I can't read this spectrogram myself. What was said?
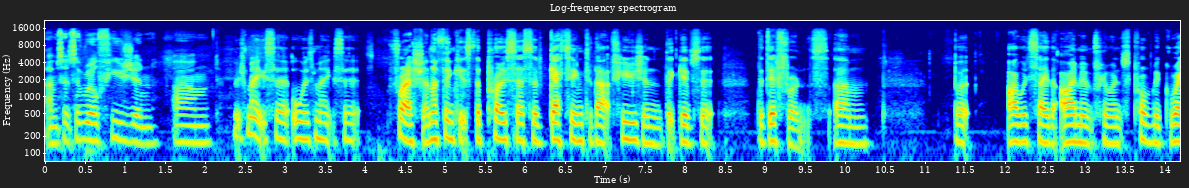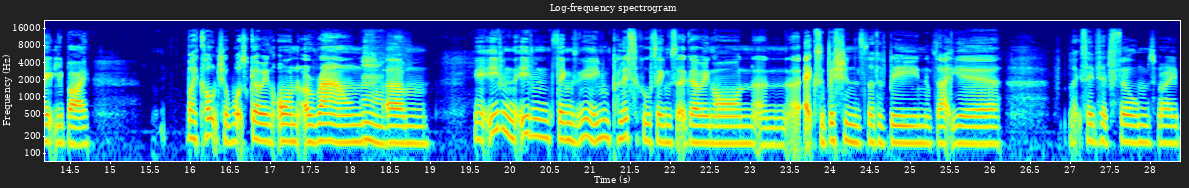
Um, so it's a real fusion. Um, which makes it always makes it fresh and i think it's the process of getting to that fusion that gives it the difference um, but i would say that i'm influenced probably greatly by by culture what's going on around um, you know, even even things you know, even political things that are going on and uh, exhibitions that have been of that year like Sadie said films very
